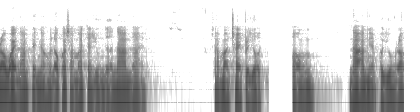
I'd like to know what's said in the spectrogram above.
เราว่ายน้ำเป็นนะเราก็สามารถจะอยู่เหนือน้ำได้ สามารถใช้ประโยชน์ของน้ำเนี่ยพยุงเรา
